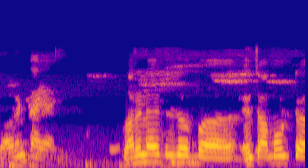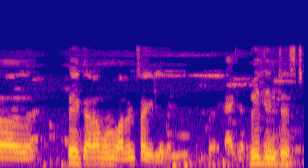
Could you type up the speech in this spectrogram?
वॉरंट काय आहे? वॉरंट आहे तुमचं यांचा अमाऊंट पे करा म्हणून वॉरंट सांगितलं त्यांनी. विथ इंटरेस्ट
